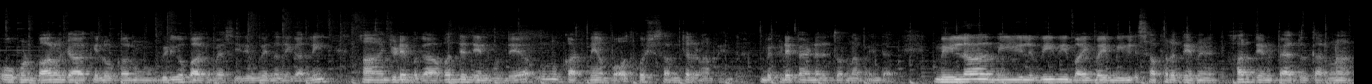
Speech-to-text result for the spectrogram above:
ਉਹ ਹੁਣ ਬਾਹਰੋਂ ਜਾ ਕੇ ਲੋਕਾਂ ਨੂੰ ਵੀਡੀਓ ਪਾ ਕੇ ਮੈਸੇਜ ਦੇਊਗਾ ਇਦਾਂ ਦੀ ਗੱਲ ਨਹੀਂ। ਹਾਂ, ਜਿਹੜੇ ਬਗਾਵਤ ਦੇ ਦਿਨ ਹੁੰਦੇ ਆ, ਉਹਨੂੰ ਕੱਟਦਿਆਂ ਬਹੁਤ ਕੁਝ ਸਾਨੂੰ ਚੱਲਣਾ ਪੈਂਦਾ ਵਿਖੜੇ ਪੈਣ ਤੇ ਤੁਰਨਾ ਪੈਂਦਾ ਮੀਲਾਂ ਮੀਲ 20 20 22 22 ਮੀਲ ਸਫ਼ਰ ਦਿਨ, ਹਰ ਦਿਨ ਪੈਦਲ ਕਰਨਾ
